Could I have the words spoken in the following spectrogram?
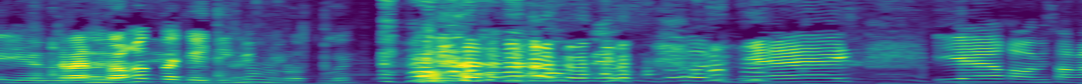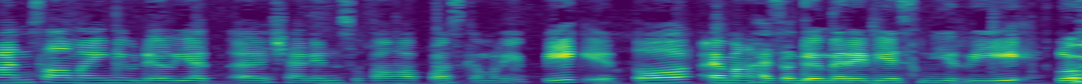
iya, keren banget packagingnya menurut gue. Guys Iya, kalau misalkan selama ini udah lihat eh, Shanin suka ngepost ke Meripik itu emang hasil gambarnya dia sendiri loh.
